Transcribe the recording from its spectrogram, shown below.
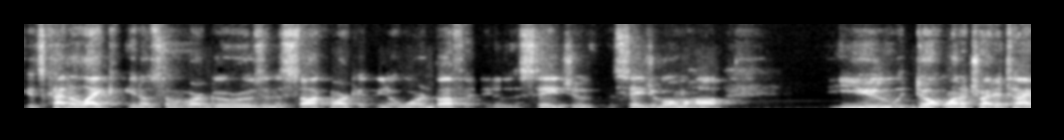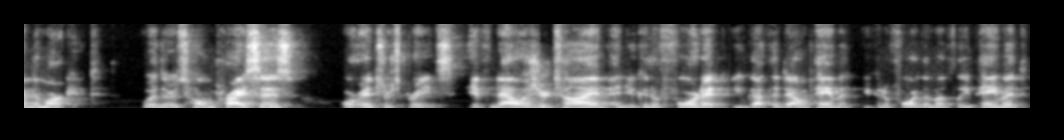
it's kind of like you know some of our gurus in the stock market you know warren buffett you know the sage of the sage of omaha. You don't want to try to time the market whether it's home prices or interest rates. If now is your time and you can afford it you've got the down payment you can afford the monthly payment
